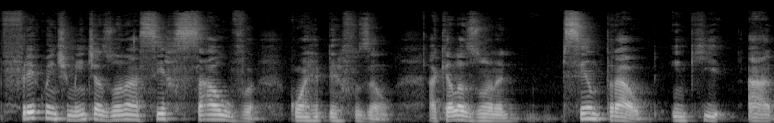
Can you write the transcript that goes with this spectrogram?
frequentemente a zona a ser salva com a reperfusão. Aquela zona central em que há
